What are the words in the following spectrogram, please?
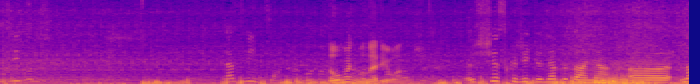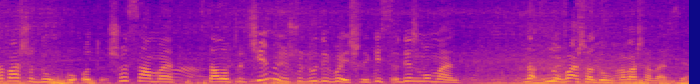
Назвіться. Назвіться. Довгань Валерій Іванович. ще скажіть одне питання. Е, на вашу думку, от що саме стало причиною, що люди вийшли? Якийсь один момент. На, ну, ваша думка, ваша версія.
